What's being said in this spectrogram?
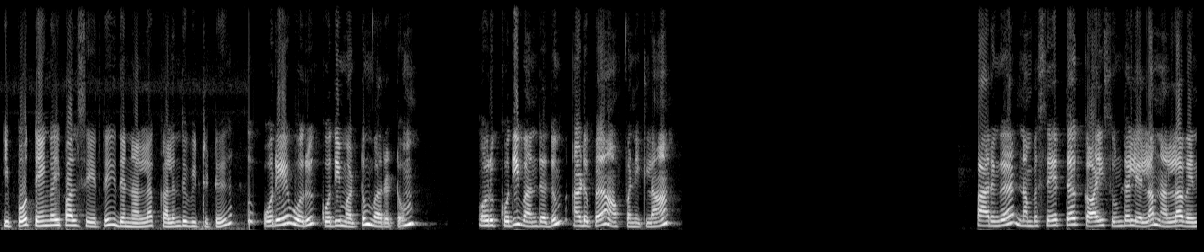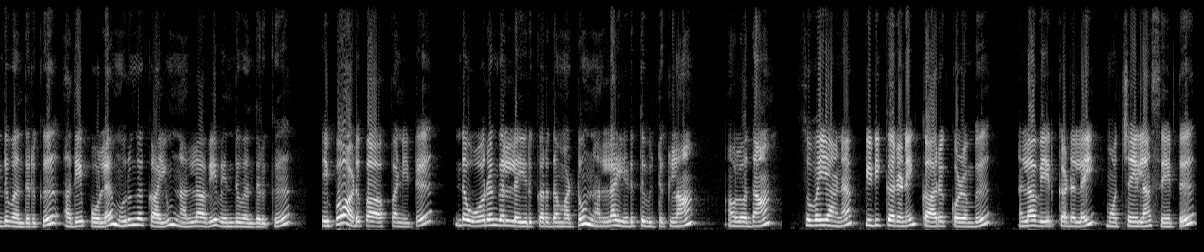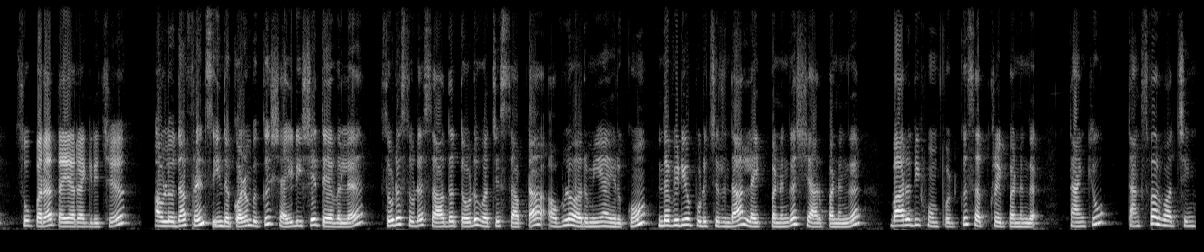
இப்போது தேங்காய் பால் சேர்த்து இதை நல்லா கலந்து விட்டுட்டு ஒரே ஒரு கொதி மட்டும் வரட்டும். ஒரு கொதி வந்ததும் அடுப்பை ஆஃப் பண்ணிக்கலாம். பாருங்க நம்ம சேர்த்த காய் சுண்டல் எல்லாம் நல்லா வெந்து வந்திருக்கு. அதே போல் முருங்கைக்காயும் நல்லாவே வெந்து வந்திருக்கு. இப்போது அடுப்பை ஆஃப் பண்ணிவிட்டு இந்த ஓரங்களில் இருக்கிறத மட்டும் நல்லா எடுத்து விட்டுக்கலாம். அவ்வளோதான் சுவையான பிடிக்கரணை காரக்குழம்பு நல்லா வேர்க்கடலை மொச்சையெல்லாம் சேர்த்து சூப்பராக தயாராகிருச்சு. அவ்வளோதான் ஃப்ரெண்ட்ஸ் இந்த குழம்புக்கு சைடிஷே தேவையில்லை. சுட சுட சாதத்தோடு வச்சு சாப்பிட்டா அவ்வளோ அருமையாக இருக்கும். இந்த வீடியோ பிடிச்சிருந்தா லைக் பண்ணுங்கள் ஷேர் பண்ணுங்கள் பாரதி ஹோம் ஃபுட்க்கு சப்ஸ்கிரைப் பண்ணுங்கள் தேங்க்யூ தேங்க்ஸ் ஃபார் வாட்சிங்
